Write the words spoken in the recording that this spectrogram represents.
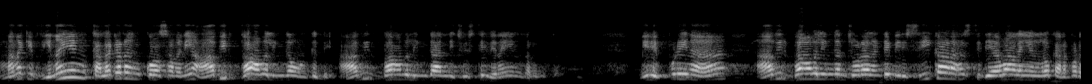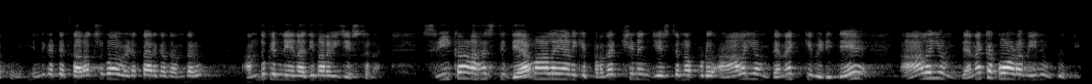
మనకి వినయం కలగడం కోసమని ఆవిర్భావలింగం ఉంటుంది. ఆవిర్భావలింగాన్ని చూస్తే వినయం కలుగుతుంది. మీరు ఎప్పుడైనా ఆవిర్భావలింగం చూడాలంటే మీరు శ్రీకాళహస్తి దేవాలయంలో కనపడుతుంది. ఎందుకంటే తరచుగా పెడతారు కదా అందరూ. అందుకని నేను అది మనవి చేస్తున్నా. శ్రీకాళహస్తి దేవాలయానికి ప్రదక్షిణం చేస్తున్నప్పుడు ఆలయం వెనక్కి వెడితే ఆలయం వెనక గోడ మీద ఉంటుంది.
